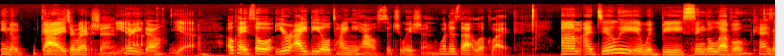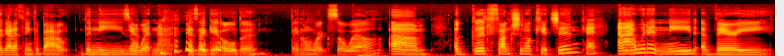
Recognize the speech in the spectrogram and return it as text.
you know, guide me. direction. Yeah. There you go. Yeah. Okay, so your ideal tiny house situation, what does that look like? Um, ideally, it would be single level Okay. because I got to think about the knees Yep. and whatnot as I get older. They don't work so well. Um, a good functional kitchen. Okay. And I wouldn't need a very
